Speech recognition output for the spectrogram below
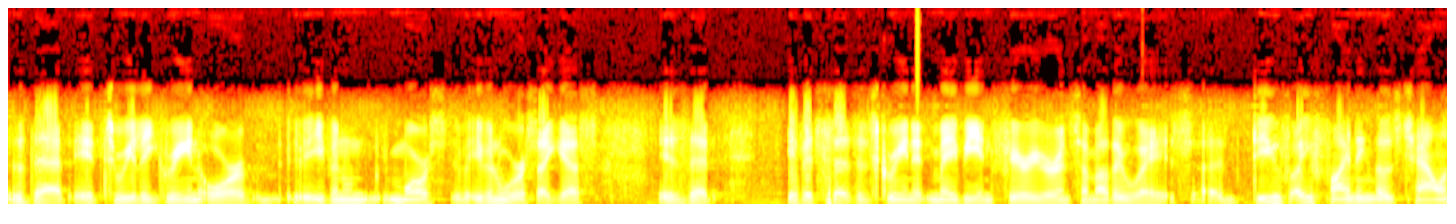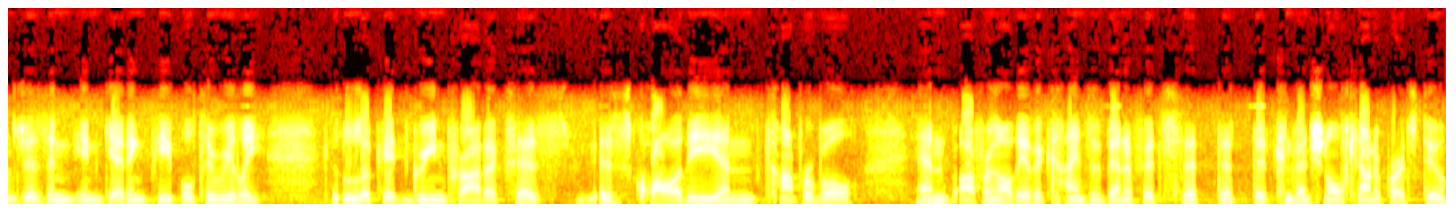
that it's really green, or even more, even worse, I guess, is that if it says it's green, it may be inferior in some other ways. Uh, do you are you finding those challenges in, in getting people to really look at green products as as quality and comparable, and offering all the other kinds of benefits that that, that conventional counterparts do?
